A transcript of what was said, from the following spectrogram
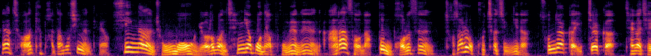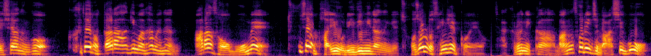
그냥 저한테 받아보시면 돼요. 수익 나는 종목 여러 번 챙겨보다 보면은 알아서 나쁜 버릇은 저절로 고쳐집니다. 손절가, 입절가 제가 제시하는 거 그대로 따라하기만 하면은 알아서 몸에 투자 바이오 리듬이라는 게 저절로 생길 거예요. 자, 그러니까 망설이지 마시고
